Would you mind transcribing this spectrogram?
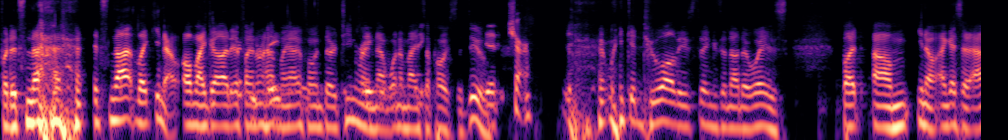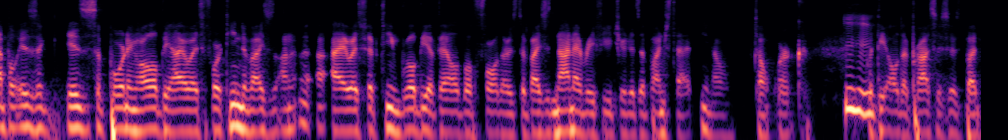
but it's not. It's not like you know. Oh my God! If I don't have my iPhone 13 right now, what am I supposed to do? Sure. we could do all these things in other ways. But um, you know, like I said, Apple is is supporting all of the iOS 14 devices. On uh, iOS 15 will be available for those devices. Not every feature. There's a bunch that you know don't work Mhm. with the older processors. But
